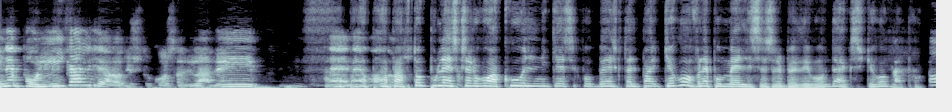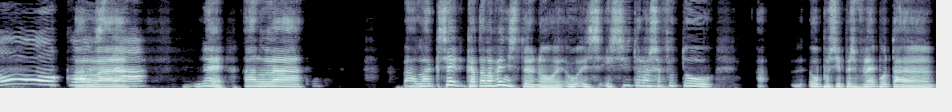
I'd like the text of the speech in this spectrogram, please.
Είναι πολύ καλή η ερώτηση του Κώστα, δηλαδή... Ναι, ναι, από, όντως. από αυτό που λες, ξέρω εγώ, ακούω ελληνικές εκπομπές και τα λοιπά. Και εγώ βλέπω μέλισσες, ρε παιδί μου. Εντάξει, και εγώ βλέπω. Ω, Κώστα. Αλλά- Ναι, αλλά, αλλά ξέρει, καταλαβαίνεις τι εννοώ. Ε, ο- εσύ- Εσύ τώρα σε Μμ. αυτό το, α, όπως είπες, βλέπω τα,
